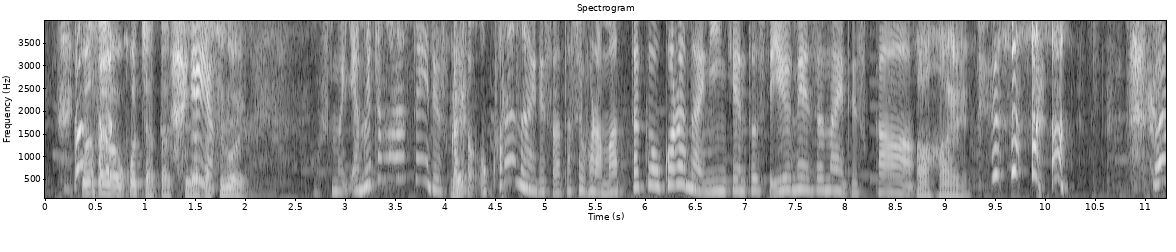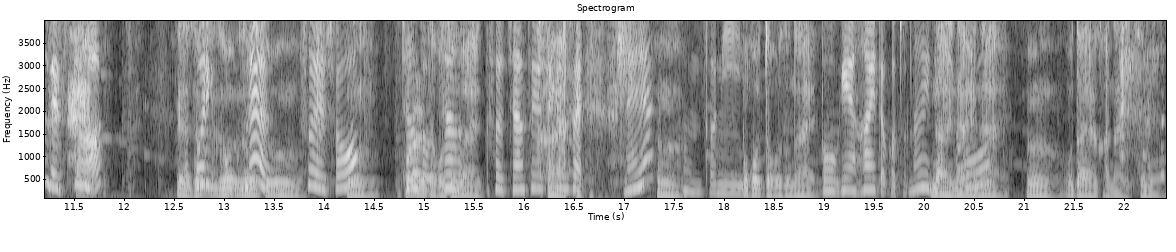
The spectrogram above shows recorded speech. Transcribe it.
小田さんが怒っちゃったっつってなんかすごい。もうやめてもらっていいですか？え？そう怒らないです。私ほら全く怒らない人間として有名じゃないですか。あはい。何ですか？ね、うん。そうでしょ、うん。ちゃんとちゃんそうちゃんと言ってください、ね、うん。本当に。怒ったことない。暴言吐いたことないでしょ？ないないない。うん。穏やかないつも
